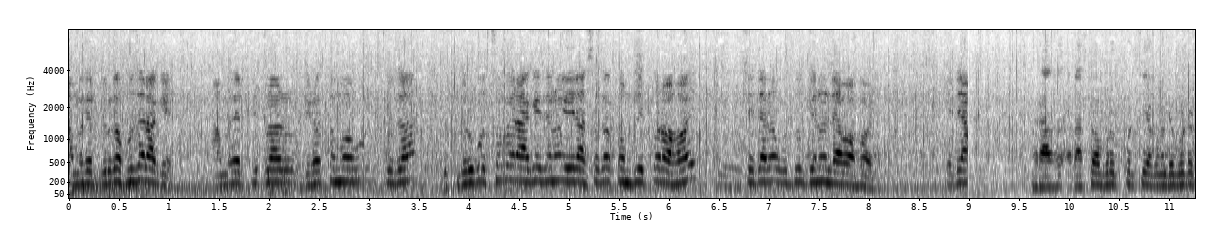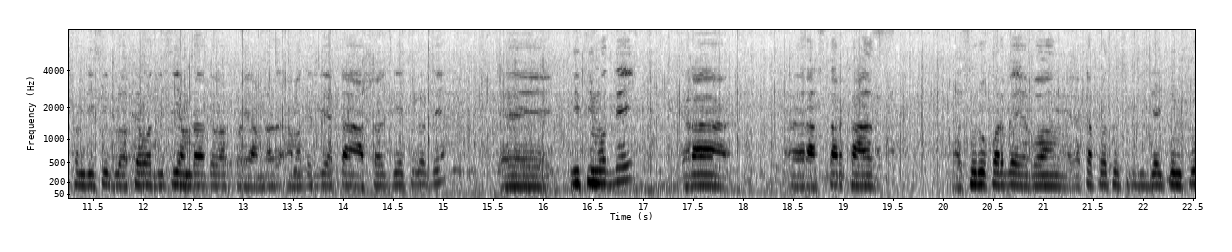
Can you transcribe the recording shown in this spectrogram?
আমাদের দুর্গাপূজার আগে আমাদের ত্রিপুরার বৃহত্তম পূজা। দুর্গোৎসবের আগে যেন এই রাস্তাটা কমপ্লিট করা হয়, সেটার উদ্যোগ যেন নেওয়া হয়। এটা রাস্তা অবরোধ করছি এবং ডেপুটেশন দিয়েছি সেবা দিয়েছি আমরা দেওয়ার পরে আমরা, আমাদেরকে একটা আশ্বাস দিয়েছিল যে ইতিমধ্যেই এরা রাস্তার কাজ শুরু করবে এবং একটা প্রতিশ্রুতি দিয়ে, কিন্তু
